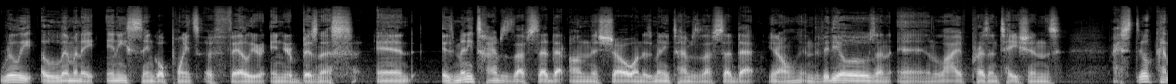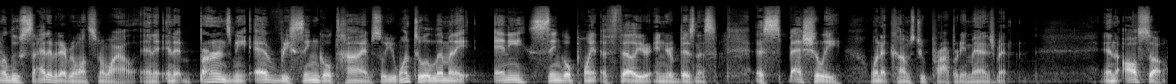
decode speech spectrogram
really eliminate any single points of failure in your business. And as many times as I've said that on this show and as many times as I've said that, you know, in the videos and, and live presentations, I still kind of lose sight of it every once in a while and it, and it burns me every single time. So you want to eliminate any single point of failure in your business, especially when it comes to property management. And also,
